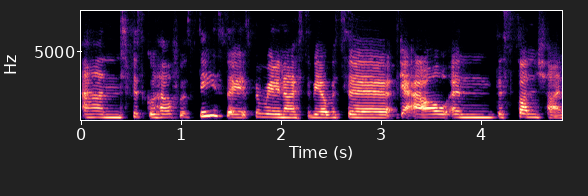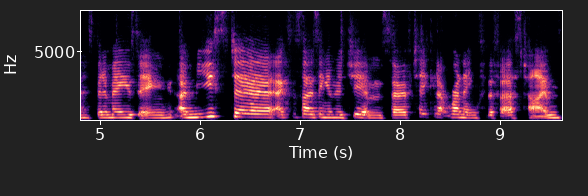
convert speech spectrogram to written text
and physical health, obviously. So it's been really nice to be able to get out, and the sunshine has been amazing. I'm used to exercising in the gym, so I've taken up running for the first time,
